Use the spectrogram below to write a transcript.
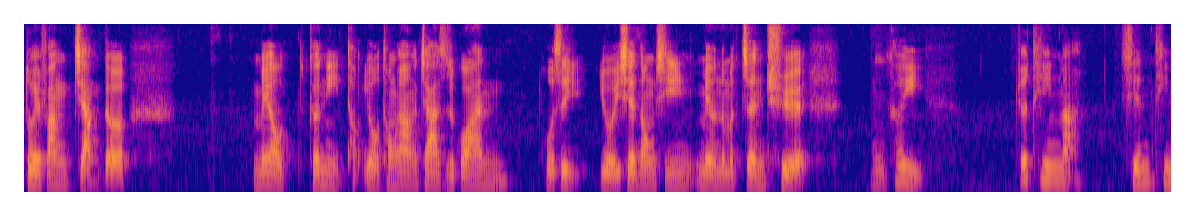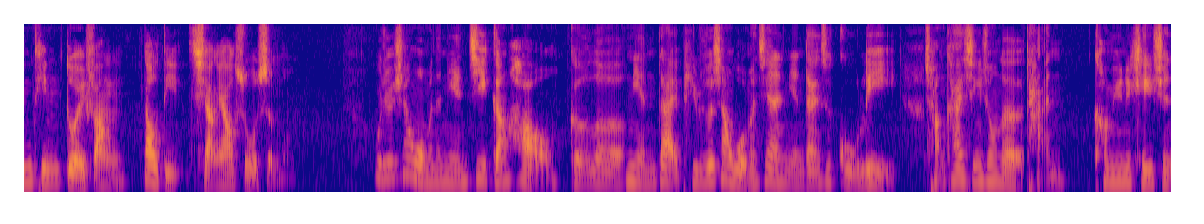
对方讲的没有跟你同有同样的价值观，或是有一些东西没有那么正确，你可以就听嘛。先听听对方到底想要说什么。我觉得像我们的年纪刚好隔了年代，比如说像我们现在年代是鼓励敞开心胸的谈，communication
